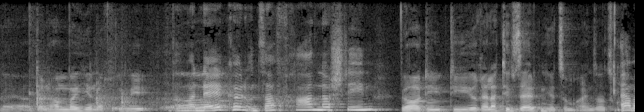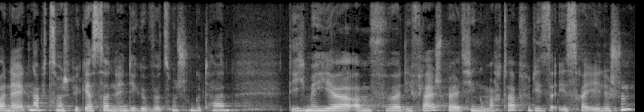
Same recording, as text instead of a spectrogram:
Naja, dann haben wir hier noch irgendwie, haben wir Nelken und Safran da stehen. ja, die, die relativ selten hier zum Einsatz kommen. Ja, aber Nelken habe ich zum Beispiel gestern in die Gewürzmischung getan, die ich mir hier ähm, für die Fleischbällchen gemacht habe, für diese israelischen.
